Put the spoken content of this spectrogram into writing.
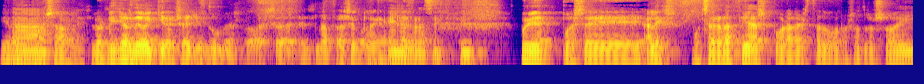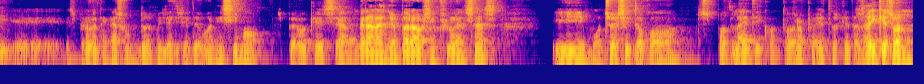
Y responsable. los niños de hoy quieren ser youtubers, ¿no? Esa es la frase con la que me Es la frase, sí. Muy bien, pues eh, Alex, muchas gracias por haber estado con nosotros hoy. Eh, espero que tengas un 2017 buenísimo. Espero que sea un gran año para los influencers y mucho éxito con Spotlight y con todos los proyectos que traes ahí, que son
